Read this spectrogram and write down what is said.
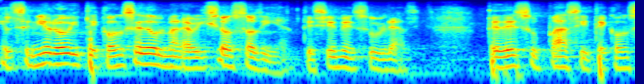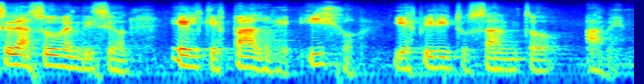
Que el Señor hoy te conceda un maravilloso día, te llene su gracia, te dé su paz y te conceda su bendición, Él que es Padre, Hijo y Espíritu Santo. Amén.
